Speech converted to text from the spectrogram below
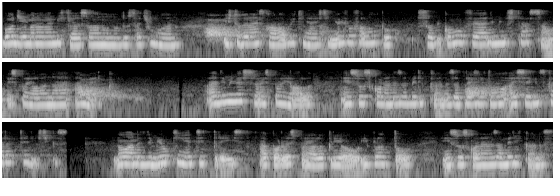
Bom dia, meu nome é Miquel, sou aluno do sétimo ano, estudo na escola Albert Einstein e hoje vou falar um pouco sobre como foi a administração espanhola na América. A administração espanhola em suas colônias americanas apresentou as seguintes características. No ano de 1503, a coroa espanhola criou e plantou em suas colônias americanas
